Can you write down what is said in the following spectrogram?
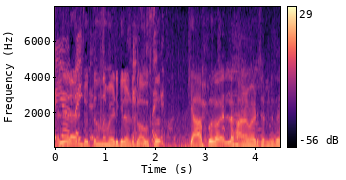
എല്ലാരും ചുറ്റും നിന്ന് മേടിക്കലുണ്ട്. ഗ്ലൗസ് ക്യാപ്പ് എല്ലാ സാധനവും മേടിച്ചിട്ടുണ്ട്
